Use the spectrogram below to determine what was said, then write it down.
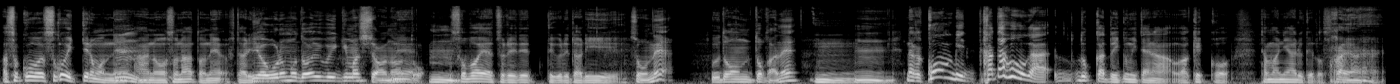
あそこすごい行ってるもんね。うんあの、その後ね、二人で。いや俺もだいぶ行きましたよあの後、蕎麦屋連れてってくれたり、そうねうどんとかね。うん。うん。なんかコンビ、片方がどっかと行くみたいなのは結構たまにあるけどさ、はいはいはい。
